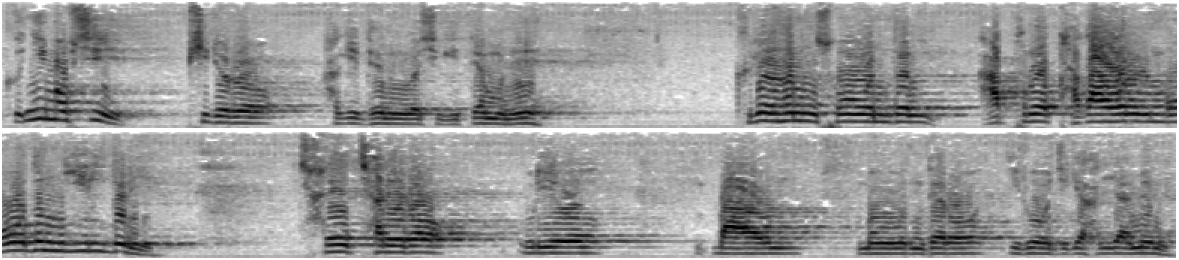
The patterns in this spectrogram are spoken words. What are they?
끊임없이 필요로 하게 되는 것이기 때문에 그러한 소원들 앞으로 다가올 모든 일들이 차례차례로 우리의 마음 먹은 대로 이루어지게 하려면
